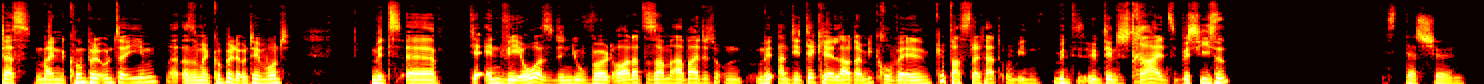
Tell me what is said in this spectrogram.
dass mein Kumpel unter ihm, also mein Kumpel, der unter ihm wohnt, mit äh, der NWO, also der New World Order, zusammenarbeitet und mit an die Decke lauter Mikrowellen gebastelt hat, um ihn mit den Strahlen zu beschießen. Ist das schön.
